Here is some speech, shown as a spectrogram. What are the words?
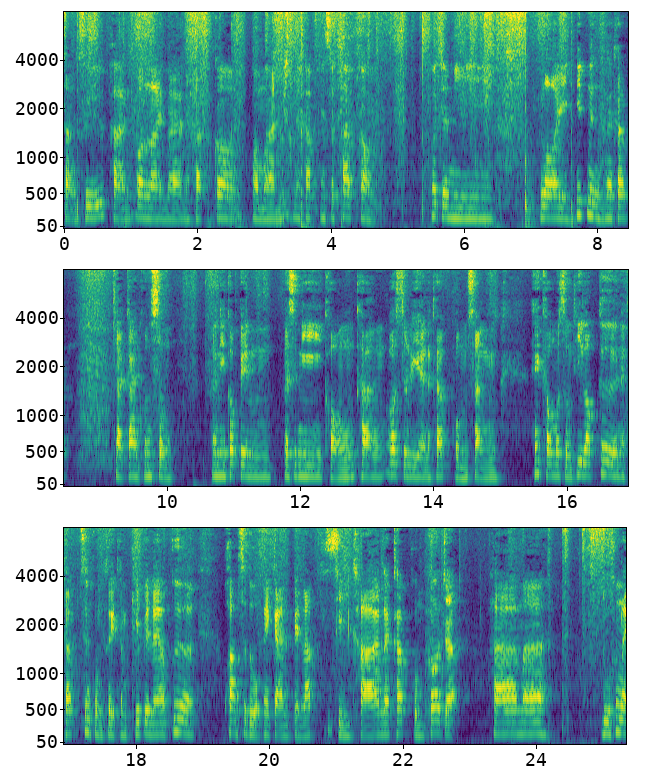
สั่งซื้อผ่านออนไลน์มานะครับ ก็ประมาณนี้นะครับในสภาพกล่อง ก็จะมีรอยนิดหนึ่งนะครับ จากการขนส่ง อันนี้ก็เป็นไปรษณีย์ของทางออสเตรเลียนะครับ ผมสั่งให้เขามาส่งที่ล็อกเกอร์นะครับ ซึ่งผมเคยทำคลิปไปแล้วเพื่อความสะดวกในการไปรับสินค้านะครับ ผมก็จะพามาดูข้างใน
